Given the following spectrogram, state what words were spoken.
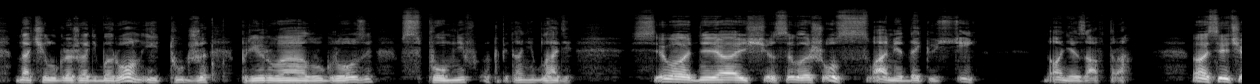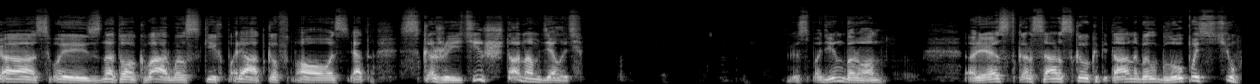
— начал угрожать барон и тут же прервал угрозы, вспомнив о капитане Блади. — Сегодня я еще соглашусь с вами, Декюсти но не завтра. А сейчас вы, знаток варварских порядков нового света, скажите, что нам делать? Господин барон, арест корсарского капитана был глупостью,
